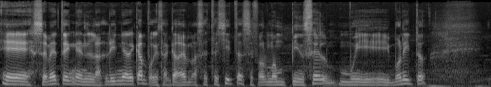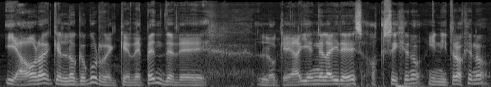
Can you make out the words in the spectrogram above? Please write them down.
eh, se meten en las líneas de campo que están cada vez más estrechitas, se forma un pincel muy bonito. Y ahora, ¿qué es lo que ocurre? Que depende de lo que hay en el aire es oxígeno y nitrógeno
